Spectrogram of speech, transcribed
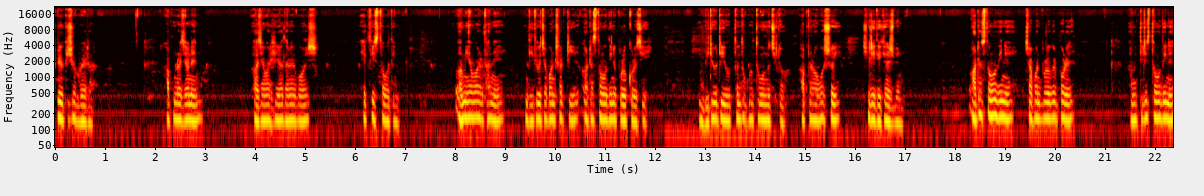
প্রিয় কৃষক ভাইয়েরা, আপনারা জানেন, আজ আমার হীরা ধানের বয়স একত্রিশতম দিন। আমি আমার ধানে দ্বিতীয় চাপান সারটি আঠাশতম দিনে প্রয়োগ করেছি। ভিডিওটি অত্যন্ত গুরুত্বপূর্ণ ছিল, আপনারা অবশ্যই সেটি দেখে আসবেন। আঠাশতম দিনে চাপান প্রয়োগের পরে আমি তিরিশতম দিনে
